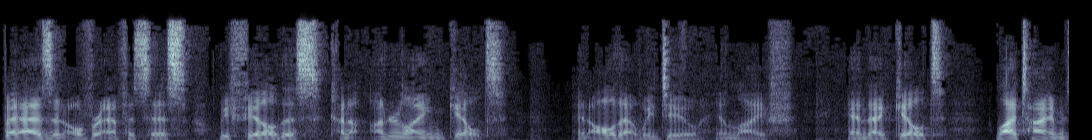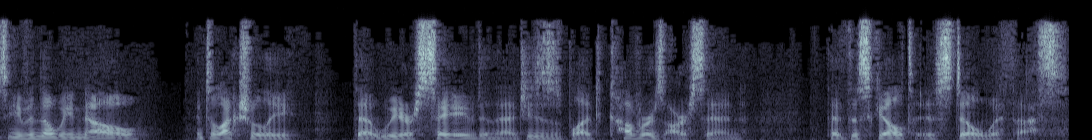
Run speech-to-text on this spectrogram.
But as an overemphasis, we feel this kind of underlying guilt in all that we do in life, and that guilt a lot of times, even though we know intellectually that we are saved and that Jesus' blood covers our sin, that this guilt is still with us.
